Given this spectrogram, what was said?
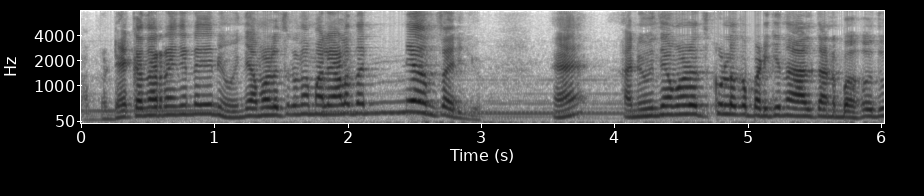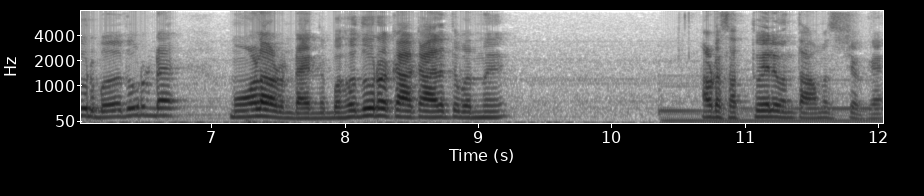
അവിടെയൊക്കെ എന്ന് പറഞ്ഞു കഴിഞ്ഞിട്ടുണ്ടെങ്കിൽ ഇന്ത്യ മോഡൽ സ്കൂളിൽ മലയാളം തന്നെ സംസാരിക്കും. ഏഹ് ആ ഇന്ത്യ സ്കൂളിലൊക്കെ പഠിക്കുന്ന കാലത്താണ് ബഹദൂർ. ബഹദൂറിന്റെ മോൾ ഉണ്ടായിരുന്നു. ബഹദൂറൊക്കെ ആ കാലത്ത് വന്ന് അവിടെ സത്വയിൽ വന്ന് താമസിച്ചൊക്കെ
